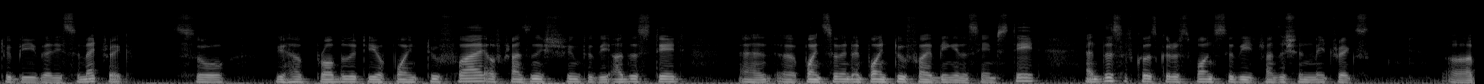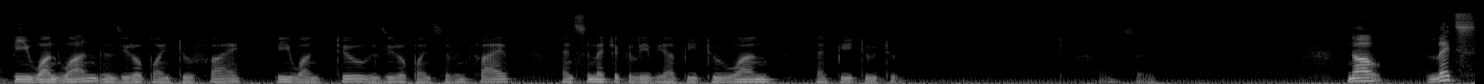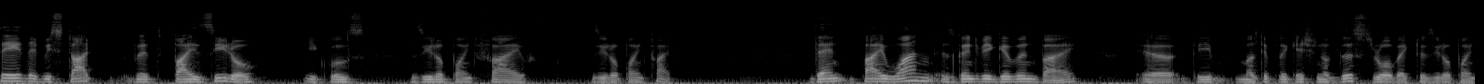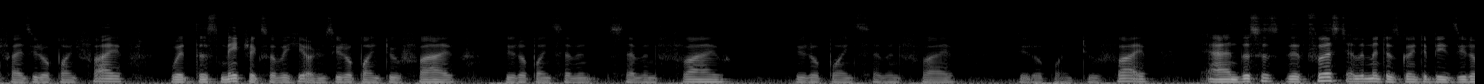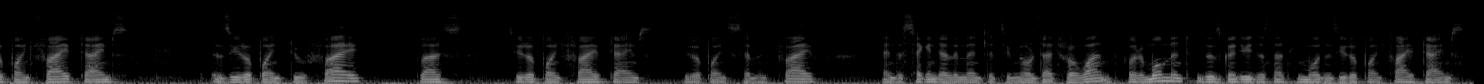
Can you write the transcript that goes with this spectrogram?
to be very symmetric. So we have probability of 0.25 of transitioning to the other state and uh, 0.7 and 0.25 being in the same state. And this, of course, corresponds to the transition matrix uh, P11 is 0.25, P12 is 0.75, and symmetrically we have P21 and P22. Sorry. Now, let's say that we start with pi 0 equals 0 0.5, 0 0.5. Then pi 1 is going to be given by uh, the multiplication of this row vector 0 0.5, 0 0.5 with this matrix over here 0 0.25, 0 0.775, 0 0.75, 0 0.25 and this is the first element is going to be 0 0.5 times 0 0.25 plus 0 0.5 times 0 0.75 and the second element let's ignore that for one for a moment. This is going to be just nothing more than 0.5 times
